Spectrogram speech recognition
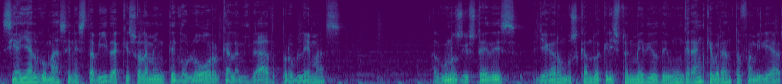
si hay algo más en esta vida que solamente dolor, calamidad, problemas. Algunos de ustedes llegaron buscando a Cristo en medio de un gran quebranto familiar,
